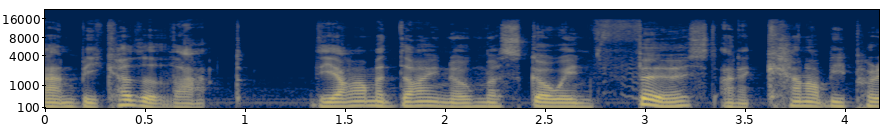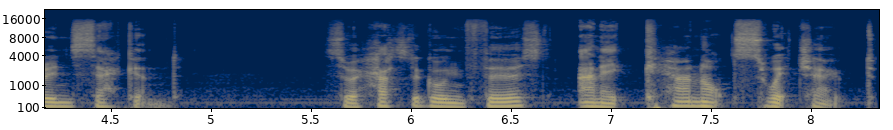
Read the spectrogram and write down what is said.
And because of that, the armored dino must go in first and it cannot be put in second. So it has to go in first and it cannot switch out.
